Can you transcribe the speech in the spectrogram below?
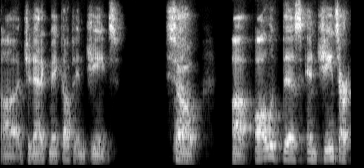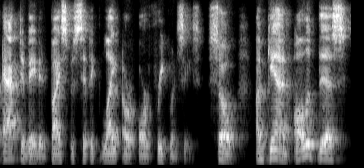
uh, genetic makeup and genes. So uh, all of this and genes are activated by specific light or, or frequencies. So again, all of this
